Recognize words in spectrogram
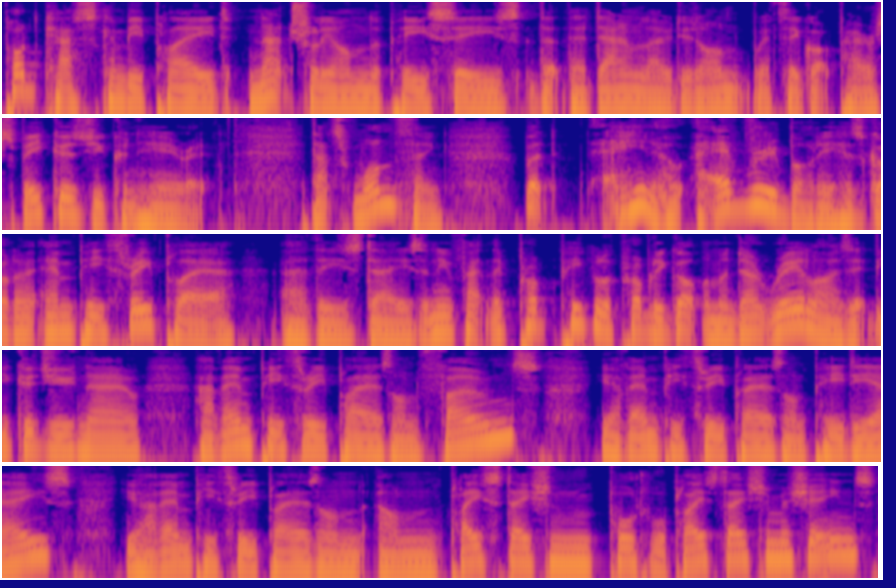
podcasts can be played naturally on the PCs that they're downloaded on. If they've got a pair of speakers, you can hear it. That's one thing. But, you know, everybody has got an MP3 player uh, these days. And in fact, pro- people have probably got them and don't realize it because you now have MP3 players on phones, you have MP3 players on PDAs, you have MP3 players on, on PlayStation, portable PlayStation machines,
